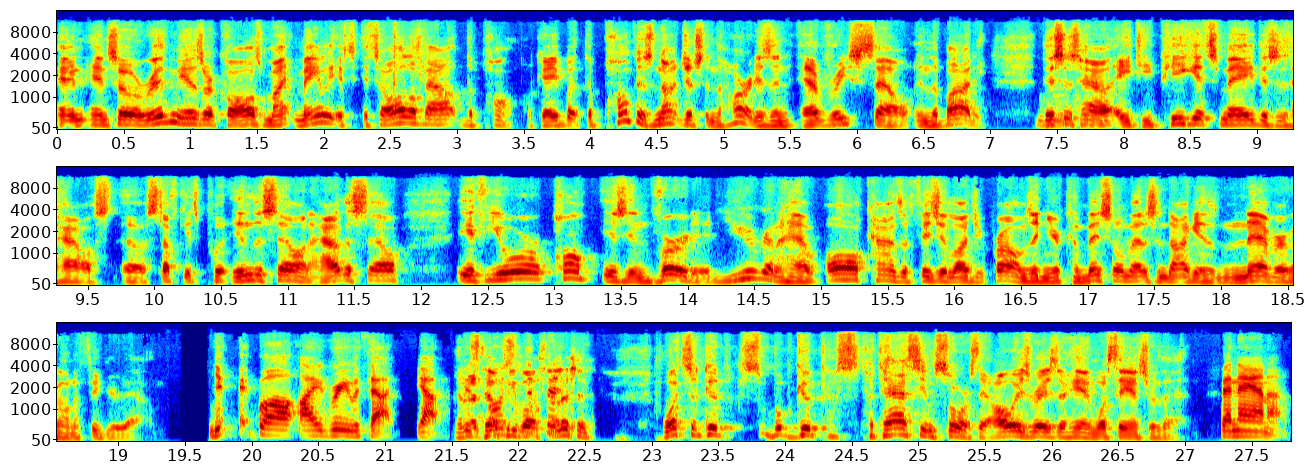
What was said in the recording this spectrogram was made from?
And and so arrhythmias are caused my, mainly it's it's all about the pump, okay? But the pump is not just in the heart; is in every cell in the body. This is how ATP gets made. This is how uh, stuff gets put in the cell and out of the cell. If your pump is inverted, you're going to have all kinds of physiologic problems, and your conventional medicine doc is never going to figure it out. Yeah. Well, I agree with that. Yeah. And I tell people, I say, listen, what's a good good potassium source? They always raise their hand. What's the answer to that? banana.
